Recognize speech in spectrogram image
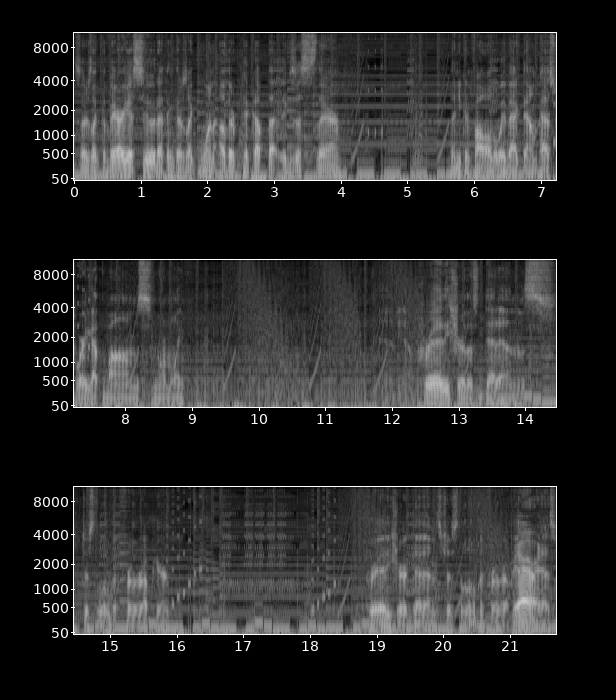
So there's like the Varia suit. I think there's like one other pickup that exists there. Then you can fall all the way back down past where you got the bombs normally. And yeah, pretty sure this dead ends just a little bit further up here. Pretty sure it dead ends just a little bit further up here. There it is.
